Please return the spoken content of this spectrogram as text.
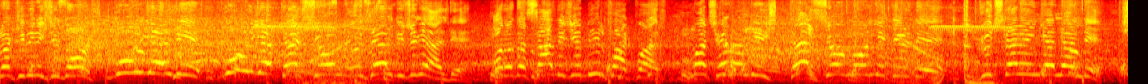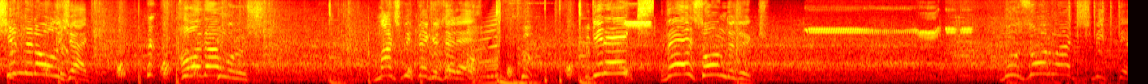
Rakibin işi zor. Gol geldi. Gol geldi. Ters yön özel gücü geldi. Arada sadece bir fark var. Maç hemen değişti. Ters yön gol getirdi. Güçler engellendi. Şimdi ne olacak? Havadan vuruş. Maç bitmek üzere. Direk ve son düdük. Bu zor maç bitti.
